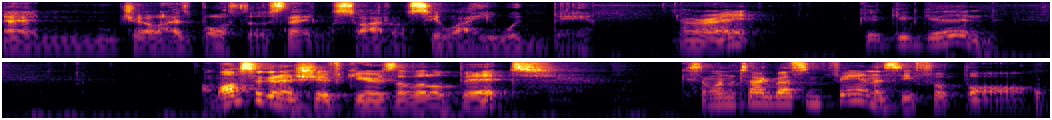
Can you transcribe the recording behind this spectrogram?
And Joe has both those things, so I don't see why he wouldn't be. All right. Good, good, good. I'm also going to shift gears a little bit because I want to talk about some fantasy football.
